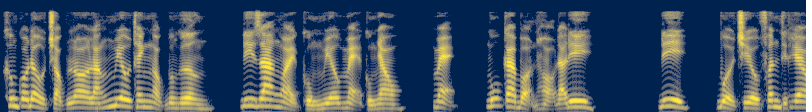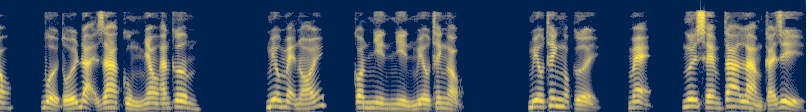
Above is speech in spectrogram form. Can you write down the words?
Không có đầu chọc lo lắng miêu thanh ngọc buông gương, đi ra ngoài cùng miêu mẹ cùng nhau, mẹ, ngũ ca bọn họ đã đi. Đi, buổi chiều phân thịt heo, buổi tối đại gia cùng nhau ăn cơm. Miêu mẹ nói, còn nhìn nhìn miêu thanh ngọc. Miêu thanh ngọc cười, mẹ, ngươi xem ta làm cái gì?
